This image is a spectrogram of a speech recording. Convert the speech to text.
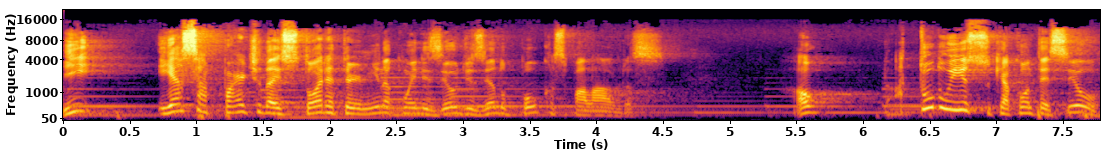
E, e essa parte da história termina com Eliseu dizendo poucas palavras. Ao, a tudo isso que aconteceu,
